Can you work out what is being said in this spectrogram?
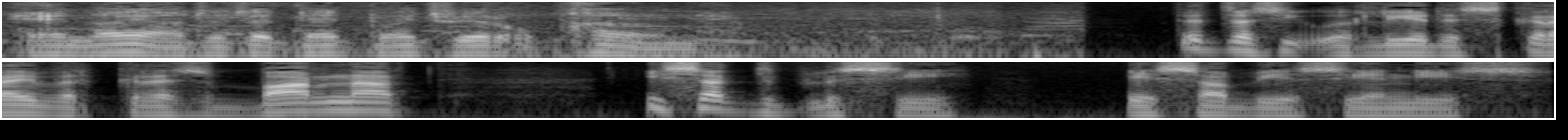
En nou ja, dit het net nooit weer opgehou nie. Dit was die oorlede skrywer Chris Barnard, Isak Du Plessis, SABC nuus.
